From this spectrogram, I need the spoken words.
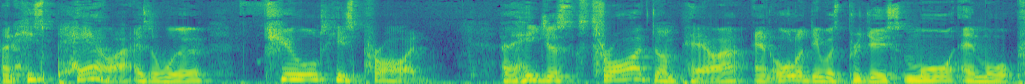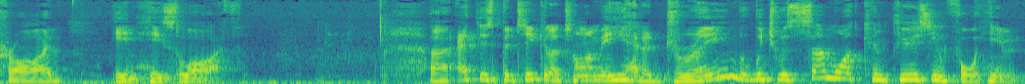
And his power, as it were, fueled his pride. Uh, he just thrived on power, and all it did was produce more and more pride in his life. Uh, at this particular time, he had a dream which was somewhat confusing for him.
